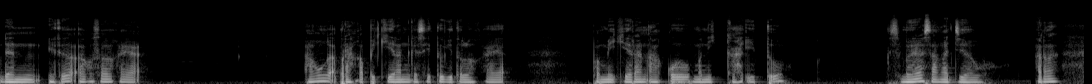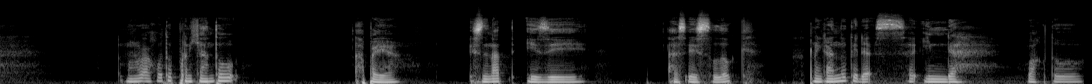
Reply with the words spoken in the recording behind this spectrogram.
dan itu aku selalu kayak aku nggak pernah kepikiran ke situ gitu loh. Kayak pemikiran aku menikah itu sebenarnya sangat jauh. Karena menurut aku tuh pernikahan tuh apa ya it's not easy as is look. Pernikahan tuh tidak seindah waktu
